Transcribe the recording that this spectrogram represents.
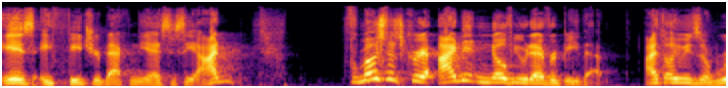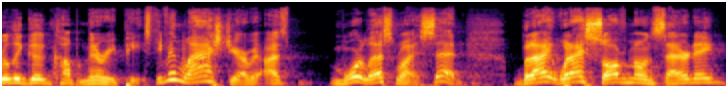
is a feature back in the SEC. I, for most of his career, I didn't know if he would ever be that. I thought he was a really good complementary piece. Even last year, I, mean, I was more or less what I said. But I, what I saw from him on Saturday,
